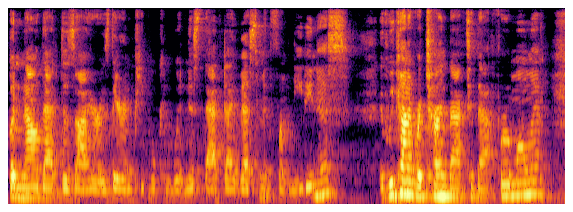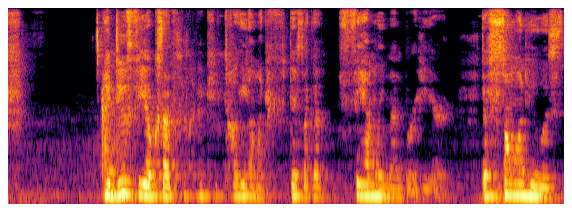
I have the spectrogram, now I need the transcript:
But now that desire is there and people can witness that divestment from neediness. If we kind of return back to that for a moment i do feel because i feel like i keep talking on like there's like a family member here. There's someone who is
